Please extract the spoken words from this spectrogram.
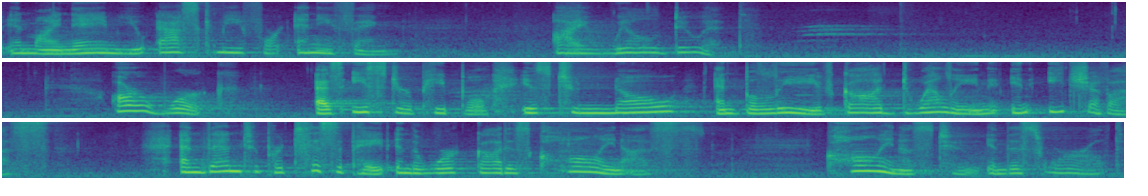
in my name you ask me for anything, I will do it. Our work as Easter people is to know and believe God dwelling in each of us, and then to participate in the work God is calling us, calling us to in this world.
